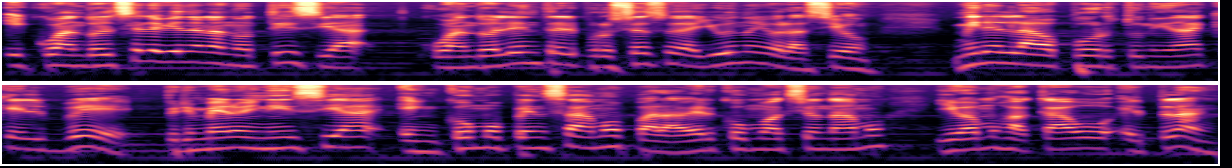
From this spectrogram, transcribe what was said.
y cuando él se le viene la noticia, cuando él entra el proceso de ayuno y oración, miren la oportunidad que él ve. Primero inicia en cómo pensamos para ver cómo accionamos y llevamos a cabo el plan.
